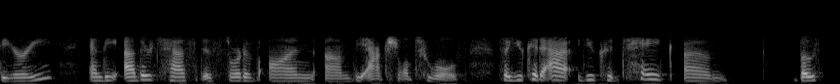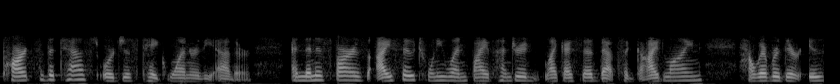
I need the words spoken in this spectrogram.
theory, and the other test is sort of on um, the actual tools. So you could uh, you could take um, both parts of the test, or just take one or the other. And then as far as ISO 21500, like I said, that's a guideline. However, there is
